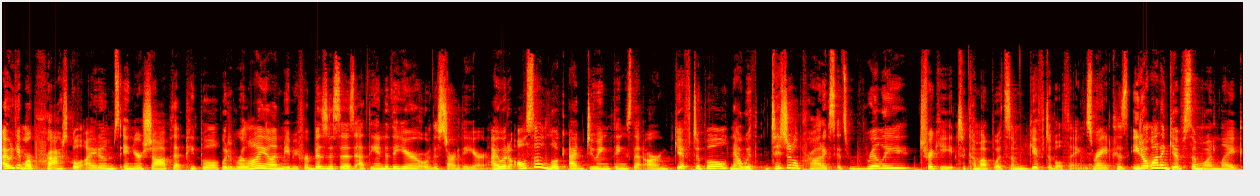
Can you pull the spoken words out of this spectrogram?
I would get more practical items in your shop that people would rely on maybe for businesses at the end of the year or the start of the year. I would also look at doing things that are giftable. Now, with digital products, it's really tricky to come up with some giftable things, right? Because you don't want to give someone like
